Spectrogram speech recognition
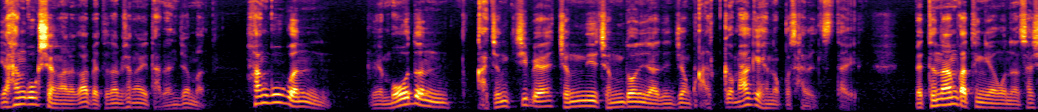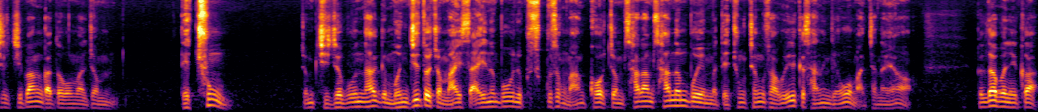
이 한국 생활과 베트남 생활이 다른 점은 한국은 왜 모든 가정집에 정리 정돈이라든지 좀 깔끔하게 해놓고 살 스타일. 베트남 같은 경우는 사실 지방 가다 보면 좀 대충 좀 지저분하게 먼지도 좀 많이 쌓이는 부분이 구석구석 많고 좀 사람 사는 부위만 대충 청소하고 이렇게 사는 경우가 많잖아요. 그러다 보니까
